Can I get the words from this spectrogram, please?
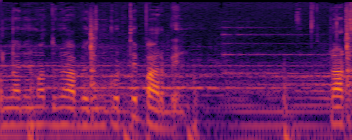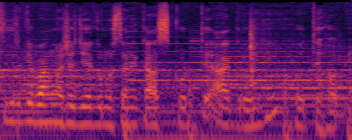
অনলাইনের মাধ্যমে আবেদন করতে পারবেন। প্রার্থীদেরকে বাংলাদেশে যে কোনো স্থানে কাজ করতে আগ্রহী হতে হবে।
